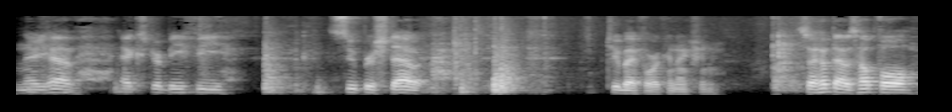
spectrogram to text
And there you have extra beefy, super stout 2x4 connection. So I hope that was helpful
